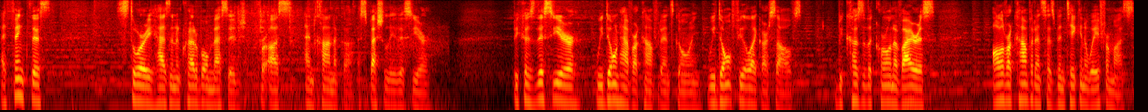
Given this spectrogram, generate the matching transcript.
I think this story has an incredible message for us and Hanukkah, especially this year. Because this year, we don't have our confidence going. We don't feel like ourselves. Because of the coronavirus, all of our confidence has been taken away from us.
